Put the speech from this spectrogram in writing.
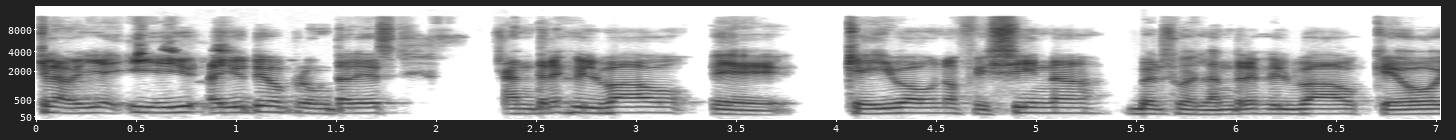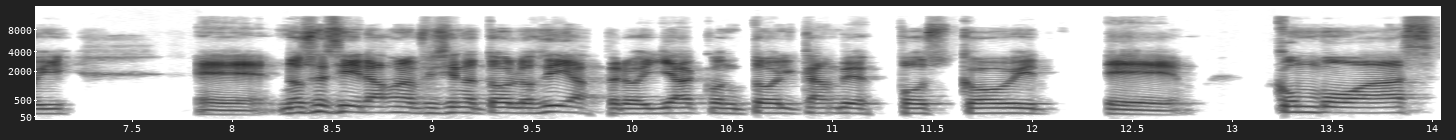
Claro, y, y, y yo te iba a preguntar es, Andrés Bilbao, eh, que iba a una oficina versus el Andrés Bilbao que hoy, eh, no sé si irás a una oficina todos los días, pero ya con todo el cambio post-COVID, eh, ¿cómo has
